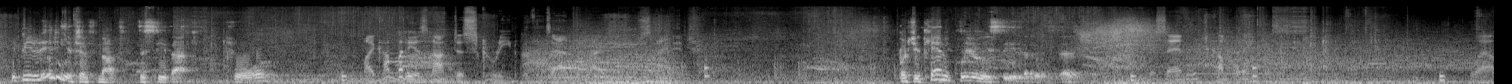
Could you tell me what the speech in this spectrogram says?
You'd be an idiot if not to see that. Fool. My company is not discreet with its advertising or signage. But you can clearly see that it says The sandwich company. Well,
